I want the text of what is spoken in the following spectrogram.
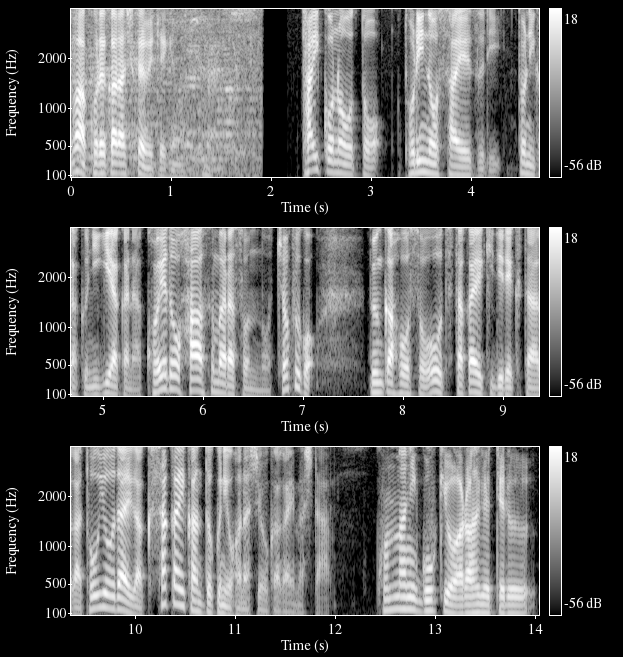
まあ、これからしっかり見ていきます、太鼓の音鳥のさえずりとにかく賑やかな小江戸ハーフマラソンの直後文化放送大津高之ディレクターが東洋大学酒井監督にお話を伺いました。こんなに語気を荒げてる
